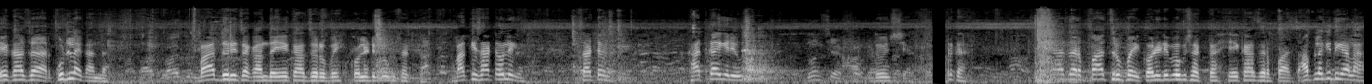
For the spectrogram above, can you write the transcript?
एक हजार. कुठला आहे कांदा? बहादुरीचा कांदा एक हजार रुपये. क्वालिटी बघू शकता. बाकी साठवले का? साठव खात काय गेली हो? दोनशे बरं का. एक हजार पाच रुपये. क्वालिटी बघू शकता. एक हजार पाच. आपला किती गेला?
